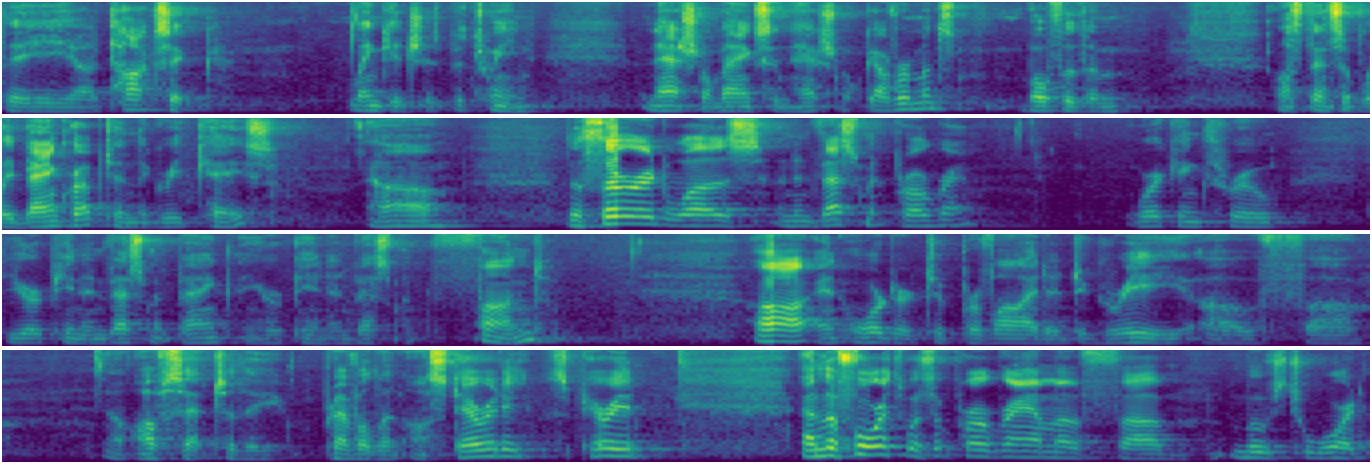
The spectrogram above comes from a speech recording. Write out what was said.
the uh, toxic linkages between national banks and national governments, both of them ostensibly bankrupt in the Greek case. Uh, the third was an investment program working through the European Investment Bank, the European Investment Fund, uh, in order to provide a degree of uh, offset to the prevalent austerity this period. And the fourth was a program of uh, moves toward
